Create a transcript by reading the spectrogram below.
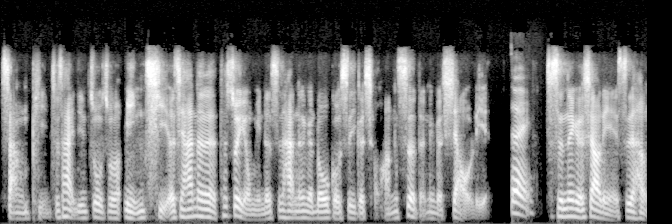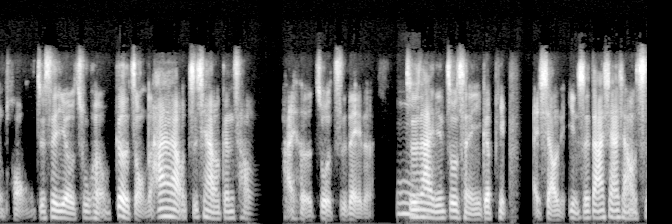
商品，就是他已经做出名气，而且他那个他最有名的是他那个 logo 是一个黄色的那个笑脸。对，就是那个笑脸也是很红，就是也有出很各种的，他还有之前还有跟潮牌合作之类的，嗯、就是他已经做成一个品牌笑脸，所以大家现在想要吃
